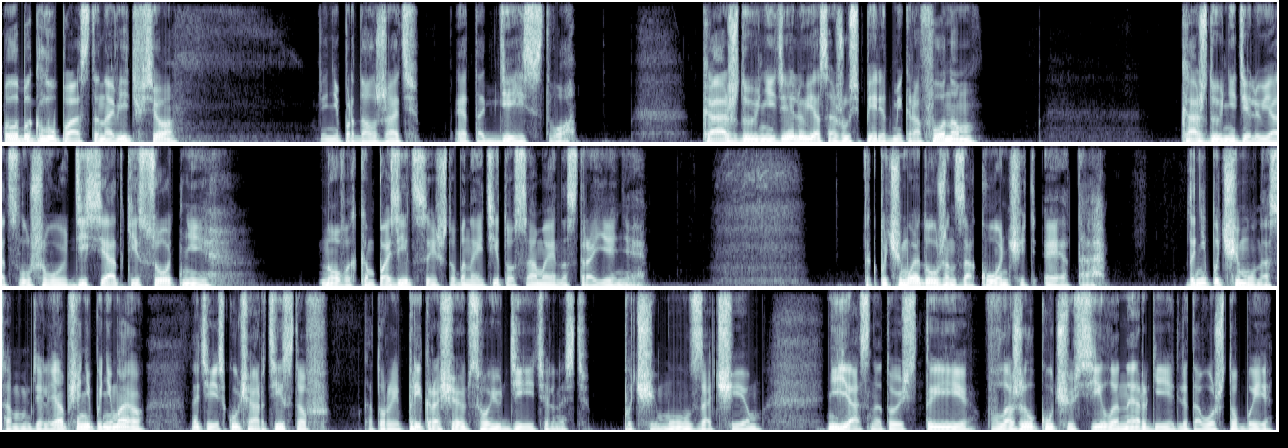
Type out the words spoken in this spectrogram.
Было бы глупо остановить все, и не продолжать это действо. Каждую неделю я сажусь перед микрофоном. Каждую неделю я отслушиваю десятки, сотни новых композиций, чтобы найти то самое настроение. Так почему я должен закончить это? Да не почему на самом деле. Я вообще не понимаю, знаете, есть куча артистов, которые прекращают свою деятельность почему, зачем. Неясно, то есть ты вложил кучу сил, энергии для того, чтобы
